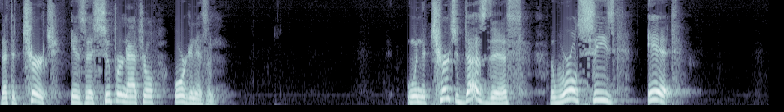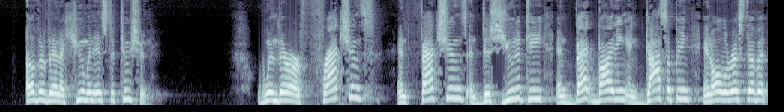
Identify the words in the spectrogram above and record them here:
that the church is a supernatural organism. When the church does this, the world sees it other than a human institution. When there are fractions and factions and disunity and backbiting and gossiping and all the rest of it,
